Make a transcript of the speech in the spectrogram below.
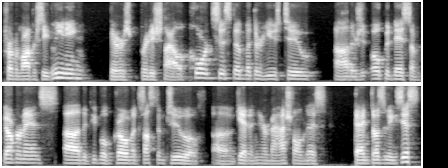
pro democracy leaning. There's British style court system that they're used to. Uh, there's an openness of governance uh, that people grown accustomed to of uh, an internationalness that doesn't exist,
